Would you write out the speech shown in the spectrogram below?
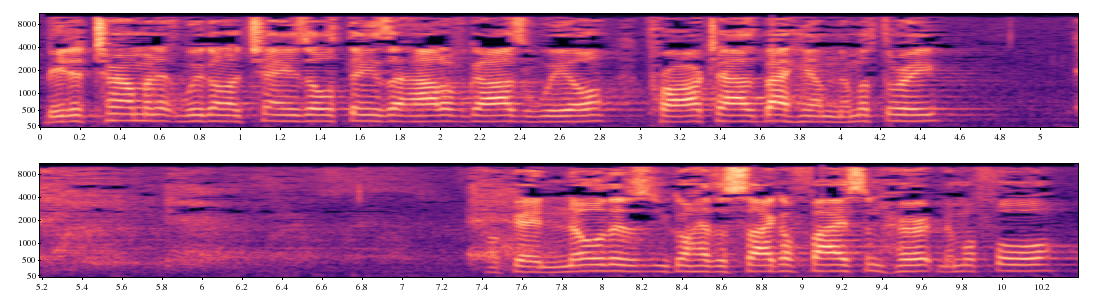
be determined that we're going to change those things that are out of God's will, prioritized by Him. Number three. Okay, know that you're going to have to sacrifice and hurt. Number four.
